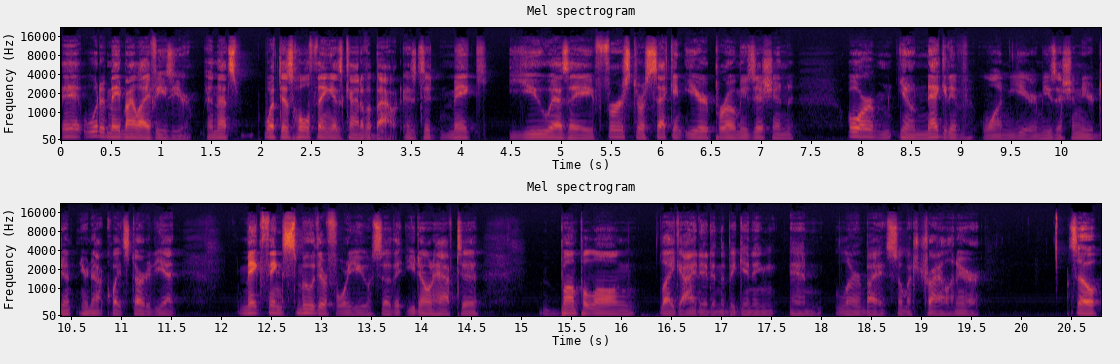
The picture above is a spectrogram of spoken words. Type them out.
it would have made my life easier. And that's what this whole thing is kind of about, is to make you as a first or second year pro musician or, you know, negative one year musician, you're, you're not quite started yet, make things smoother for you so that you don't have to bump along like I did in the beginning and learn by so much trial and error. So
